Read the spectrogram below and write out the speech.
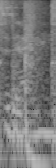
Tonight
